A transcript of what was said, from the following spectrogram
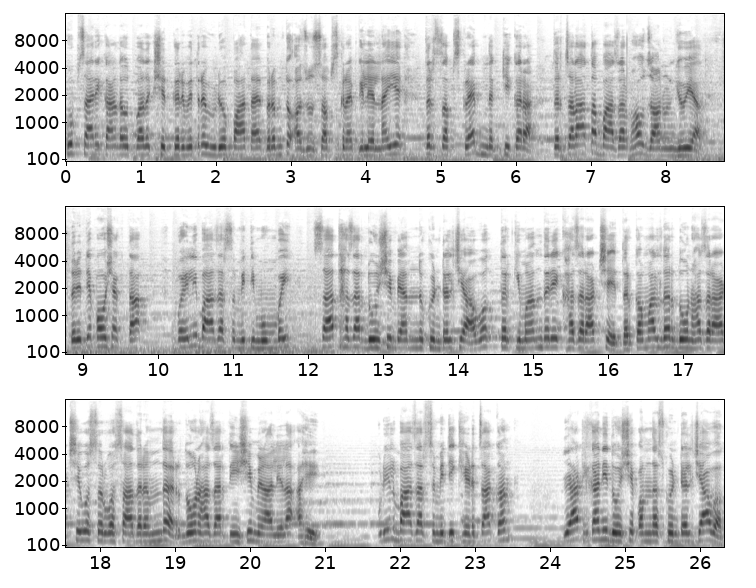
खूप सारे कांदा उत्पादक शेतकरी मित्र व्हिडिओ पाहत आहेत परंतु अजून सबस्क्राईब केलेलं नाहीये. तर सबस्क्राईब नक्की करा. तर चला आता बाजारभाव जाणून घेऊया. तर इथे पाहू शकता पहिली बाजार समिती मुंबई सात हजार दोनशे ब्याण्णव क्विंटलची आवक तर किमान दर एक हजार आठशे तर कमाल दर दोन हजार आठशे व सर्वसाधारण दर दोन हजार तीनशे मिळालेला आहे. पुढील बाजार समिती खेड चाकण या ठिकाणी दोनशे पन्नास क्विंटलची आवक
